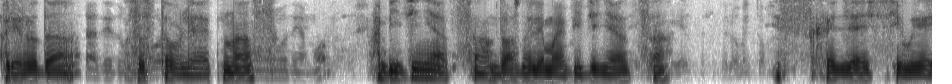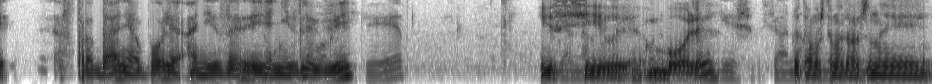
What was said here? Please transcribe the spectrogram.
природа заставляет нас объединяться? Должны ли мы объединяться, исходя из силы страдания, боли, а не из, а не из любви? Из силы боли, потому что мы должны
